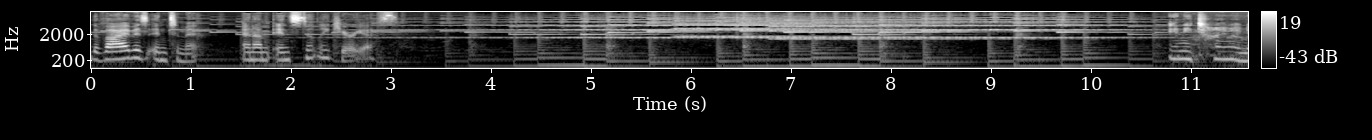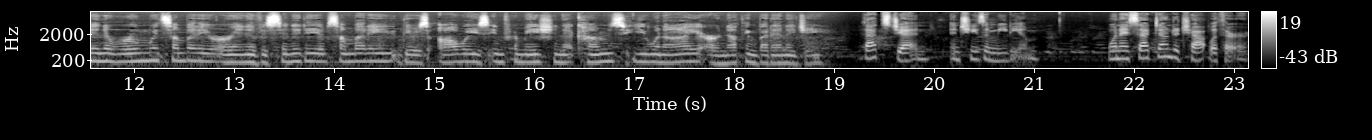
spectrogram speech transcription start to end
The vibe is intimate, and I'm instantly curious. Anytime I'm in a room with somebody or in a vicinity of somebody, there's always information that comes. You and I are nothing but energy. That's Jen, and she's a medium. When I sat down to chat with her,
